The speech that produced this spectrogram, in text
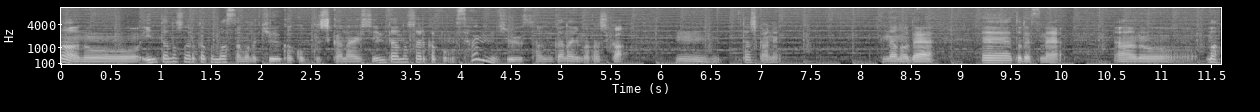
まああのインターナショナルカップマスターまだ9カ国しかないし、インターナショナルカップも33かな、今確か。うん、確かね。なので、えー、っとですね、あのまあ、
